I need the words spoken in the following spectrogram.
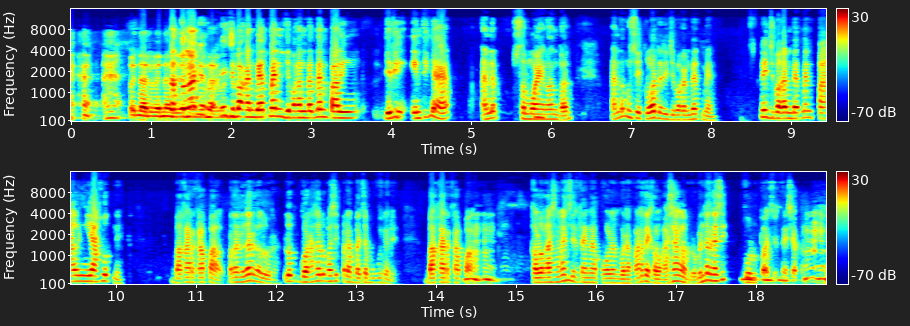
Benar, benar. Satu lagi, benar. Ini jebakan Batman, jebakan Batman paling. Jadi intinya, Anda semua yang nonton, Anda mesti keluar dari jebakan Batman. Ini jebakan Batman paling yahut nih. Bakar kapal. Pernah dengar nggak lu? Lu, gua rasa lu pasti pernah baca bukunya deh. Bakar kapal. Mhm. Kalau nggak salah ceritanya Napoleon Bonaparte, kalau nggak salah bro, bener nggak sih? Gue lupa ceritanya siapa. Mhm.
